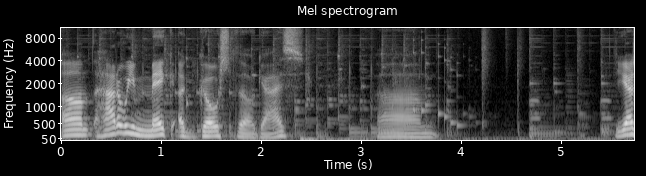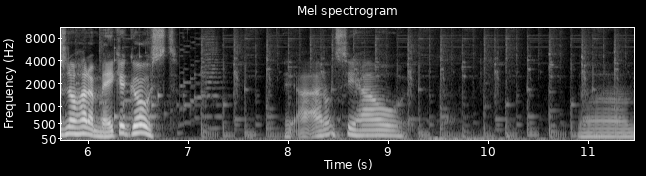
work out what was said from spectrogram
Um, how do we make a ghost, though, guys? Um, you guys know how to make a ghost? I, I don't see how... Um,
